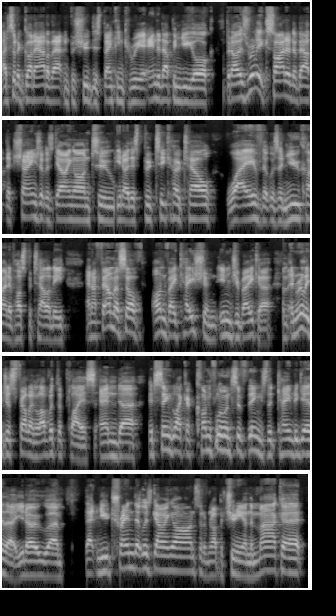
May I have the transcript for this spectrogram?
I sort of got out of that and pursued this banking career ended up in New York. But I was really excited about the change that was going on to you know this boutique hotel wave that was a new kind of hospitality. And I found myself on vacation in Jamaica um, and really just fell in love with the place. And uh, it seemed like a confluence of things that came together you know um, that new trend that was going on, sort of an opportunity on the market.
